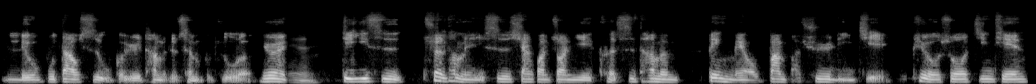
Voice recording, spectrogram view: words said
留不到四五个月，他们就撑不住了。因为第一是虽然他们也是相关专业，可是他们并没有办法去理解。譬如说，今天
